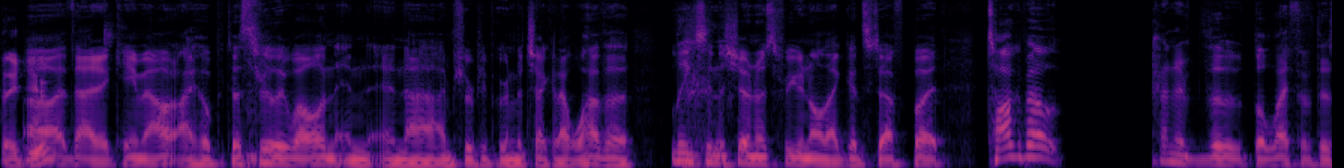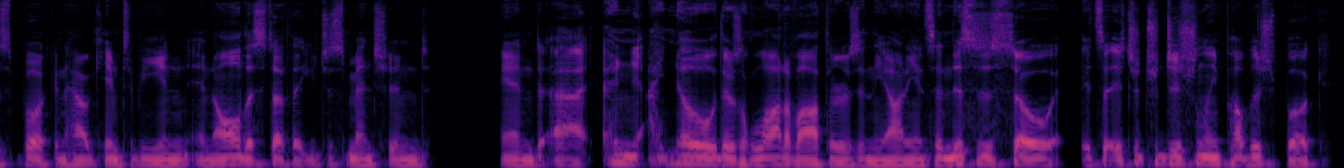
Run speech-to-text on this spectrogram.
Thank you. uh, that it came out. I hope it does really well, and and, and uh, I'm sure people are going to check it out. We'll have the links in the show notes for you and all that good stuff. But talk about kind of the the life of this book and how it came to be, and, and all the stuff that you just mentioned. And uh, and I know there's a lot of authors in the audience, and this is so it's a, it's a traditionally published book.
